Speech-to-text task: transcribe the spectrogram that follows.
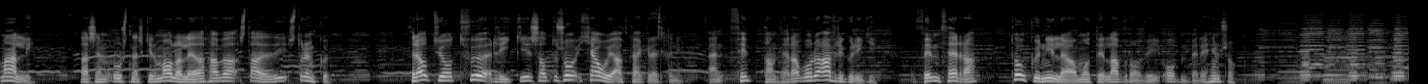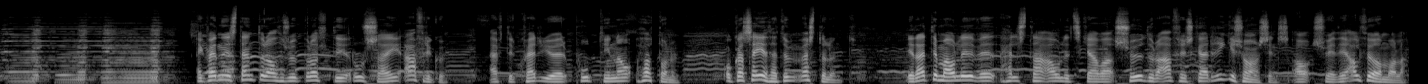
Mali, þar sem rúsneskir málarleðar hafa staðið í ströngu. 32 ríki sátu svo hjá í atkvæðagreðslunni, en 15 þeirra voru Afrikuríki og 5 þeirra tóku nýlega á móti Lavrov í ofnbæri heimsók. En hvernig stendur á þessu bröldi rúsa í Afriku? Eftir hverju er Pútín á höttunum? Og hvað segir þetta um Vesturlund? Ég rætti málið við helsta álitskjafa Suður Afríska ríkisjónansins á sviði alþjóðamála.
